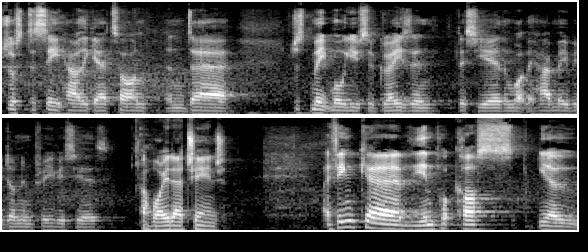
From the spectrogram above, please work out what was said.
just to see how they get on and uh, just make more use of grazing this year than what they had maybe done in previous years. And why that change? I think uh, the input costs, you know,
